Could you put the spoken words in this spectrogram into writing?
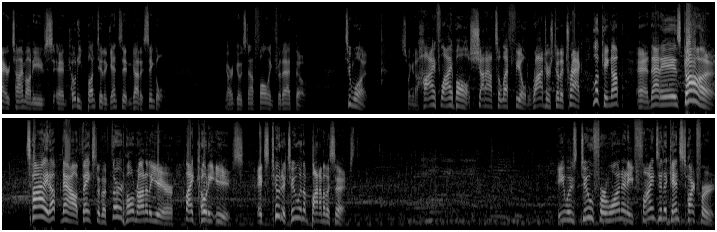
entire time on Eaves, and Kody bunted against it and got a single. Yard Goats not falling for that, though. 2 1. Swinging a high fly ball, shot out to left field. Rogers to the track, looking up, and that is gone. Tied up now, thanks to the third home run of the year by Kody Eaves. It's 2 to 2 in the bottom of the sixth. He was due for one, and he finds it against Hartford.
